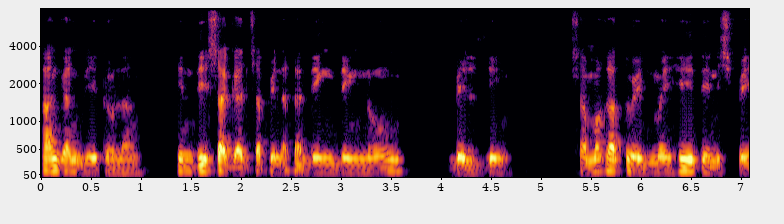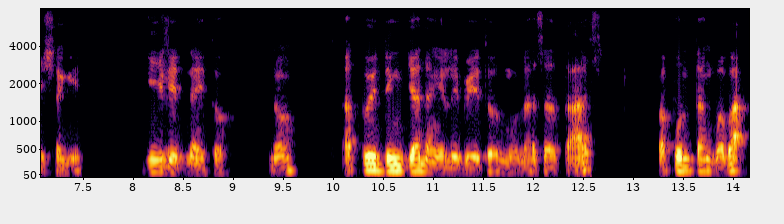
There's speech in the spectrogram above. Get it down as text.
hanggang dito lang, hindi sagad sa pinakadingding nung building. Sa makatuwid may hidden space sa gi gilid na ito, no? At puwedeng diyan ang elevator mula sa taas papuntang baba,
